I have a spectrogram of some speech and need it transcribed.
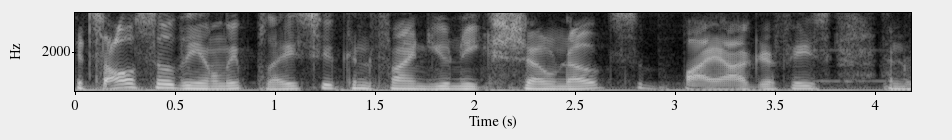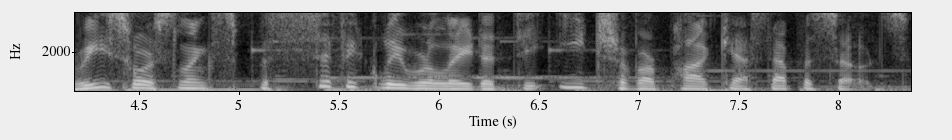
It's also the only place you can find unique show notes, biographies, and resource links specifically related to each of our podcast episodes.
